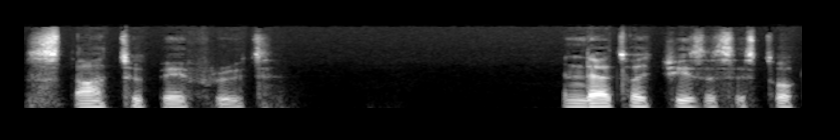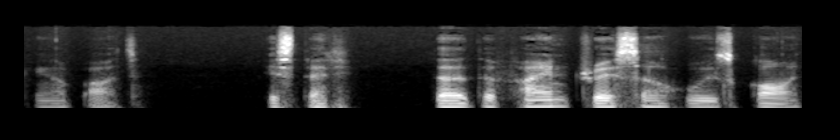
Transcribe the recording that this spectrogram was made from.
start to bear fruit. And that's what Jesus is talking about, is that the, the vine dresser who is God,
